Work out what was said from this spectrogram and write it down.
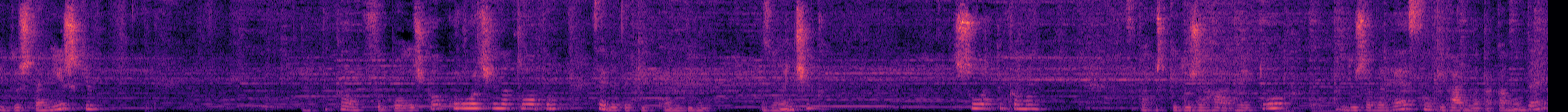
і до штанішків. Так, така от футболочка укорочена топом. Це йде такий комбінзончик з шортиками. Це також такий дуже гарний топ, дуже легесенький, гарна така модель.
